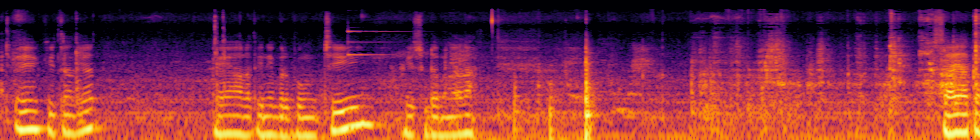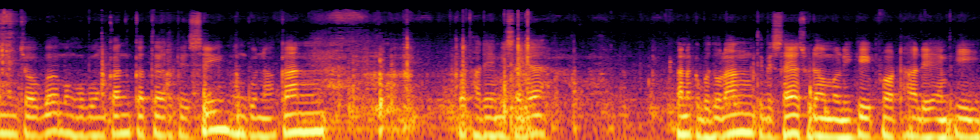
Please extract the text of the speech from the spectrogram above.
Oke, kita lihat. Oke, alat ini berfungsi, ini sudah menyala. Saya akan mencoba menghubungkan ke televisi menggunakan port HDMI saja. Karena kebetulan TV saya sudah memiliki port HDMI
